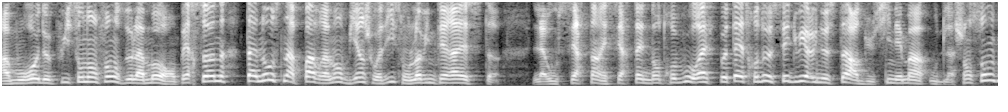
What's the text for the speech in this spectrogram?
Amoureux depuis son enfance de la mort en personne, Thanos n'a pas vraiment bien choisi son love interest. Là où certains et certaines d'entre vous rêvent peut-être de séduire une star du cinéma ou de la chanson,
